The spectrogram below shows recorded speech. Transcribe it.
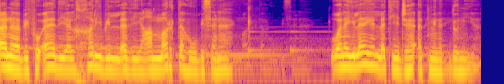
أنا بفؤادي الخرب الذي عمرته بسناك. وليلاي التي جاءت من الدنيا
